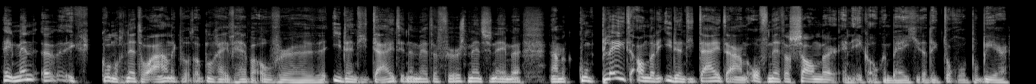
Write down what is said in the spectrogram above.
Hey men, uh, ik kon nog net al aan. Ik wil het ook nog even hebben over de identiteit in de metaverse. Mensen nemen namelijk compleet andere identiteit aan. Of net als Sander en ik ook een beetje. Dat ik toch wel probeer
